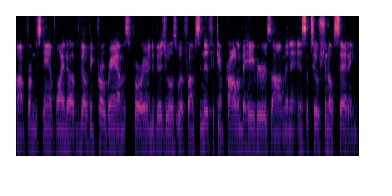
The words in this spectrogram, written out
um, from the standpoint of developing programs for individuals with um, significant problem behaviors um, in an institutional setting,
